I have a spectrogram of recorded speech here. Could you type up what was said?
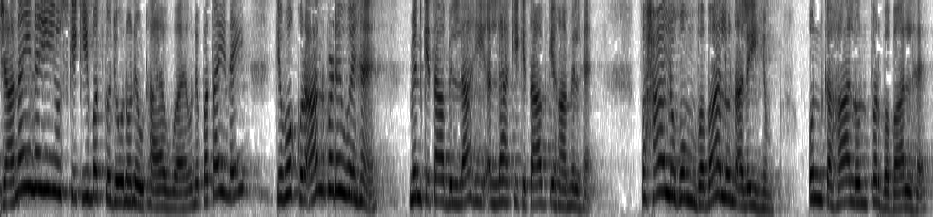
جانا ہی نہیں اس کی قیمت کو جو انہوں نے اٹھایا ہوا ہے۔ انہیں پتا ہی نہیں کہ وہ قرآن پڑھے ہوئے ہیں۔ من کتاب اللہ ہی اللہ کی کتاب کے حامل ہیں۔ فحال وبال علیہم۔ ان کا حال ان پر وبال ہے۔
